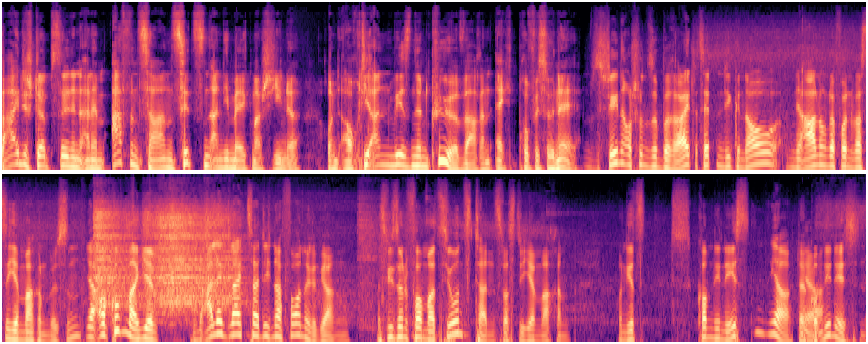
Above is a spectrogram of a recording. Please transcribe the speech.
Beide stöpseln in einem Affenzahn sitzen an die Melkmaschine. Und auch die anwesenden Kühe waren echt professionell. Sie stehen auch schon so bereit, als hätten die genau eine Ahnung davon, was sie hier machen müssen. Ja, oh, guck mal hier. Sind alle gleichzeitig nach vorne gegangen. Das ist wie so ein Formationstanz, was die hier machen. Und jetzt kommen die nächsten? Ja, dann Ja. kommen die nächsten.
